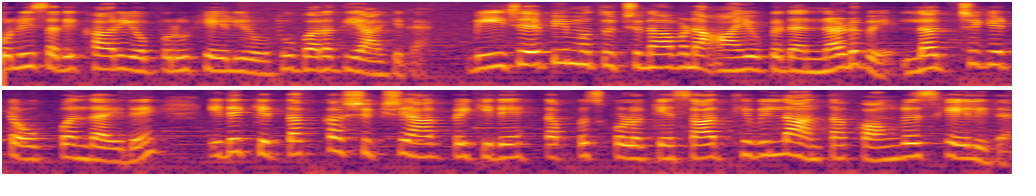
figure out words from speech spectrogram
ಪೊಲೀಸ್ ಅಧಿಕಾರಿಯೊಬ್ಬರು ಹೇಳಿರೋದು ವರದಿಯಾಗಿದೆ. ಬಿಜೆಪಿ ಮತ್ತು ಚುನಾವಣಾ ಆಯೋಗದ ನಡುವೆ ಲಜ್ಜೆಗೆಟ್ಟ ಒಪ್ಪಂದ ಇದೆ. ಇದಕ್ಕೆ ತಕ್ಕ ಶಿಕ್ಷೆ ಆಗ್ಬೇಕಿದೆ. ತಪ್ಪಿಸ್ಕೊಳ್ಳೋಕೆ ಸಾಧ್ಯವಿಲ್ಲ ಅಂತ ಕಾಂಗ್ರೆಸ್ ಹೇಳಿದೆ.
